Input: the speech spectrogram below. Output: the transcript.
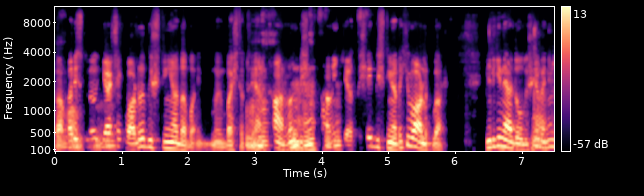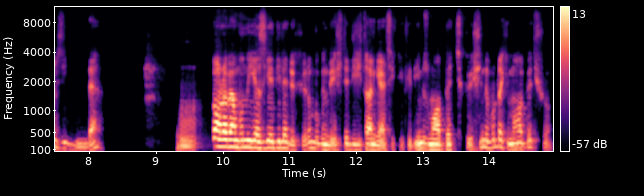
Tamam. Aristo gerçek varlığı dış dünyada ba- başlatıyor. Yani. Tanrı'nın dış. Tanrı'nın yarattığı şey dış dünyadaki varlıklar. Bilgi nerede oluşuyor? Evet. Benim zihnimde. Sonra ben bunu yazıya dile döküyorum. Bugün de işte dijital gerçeklik dediğimiz muhabbet çıkıyor. Şimdi buradaki muhabbet şu.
